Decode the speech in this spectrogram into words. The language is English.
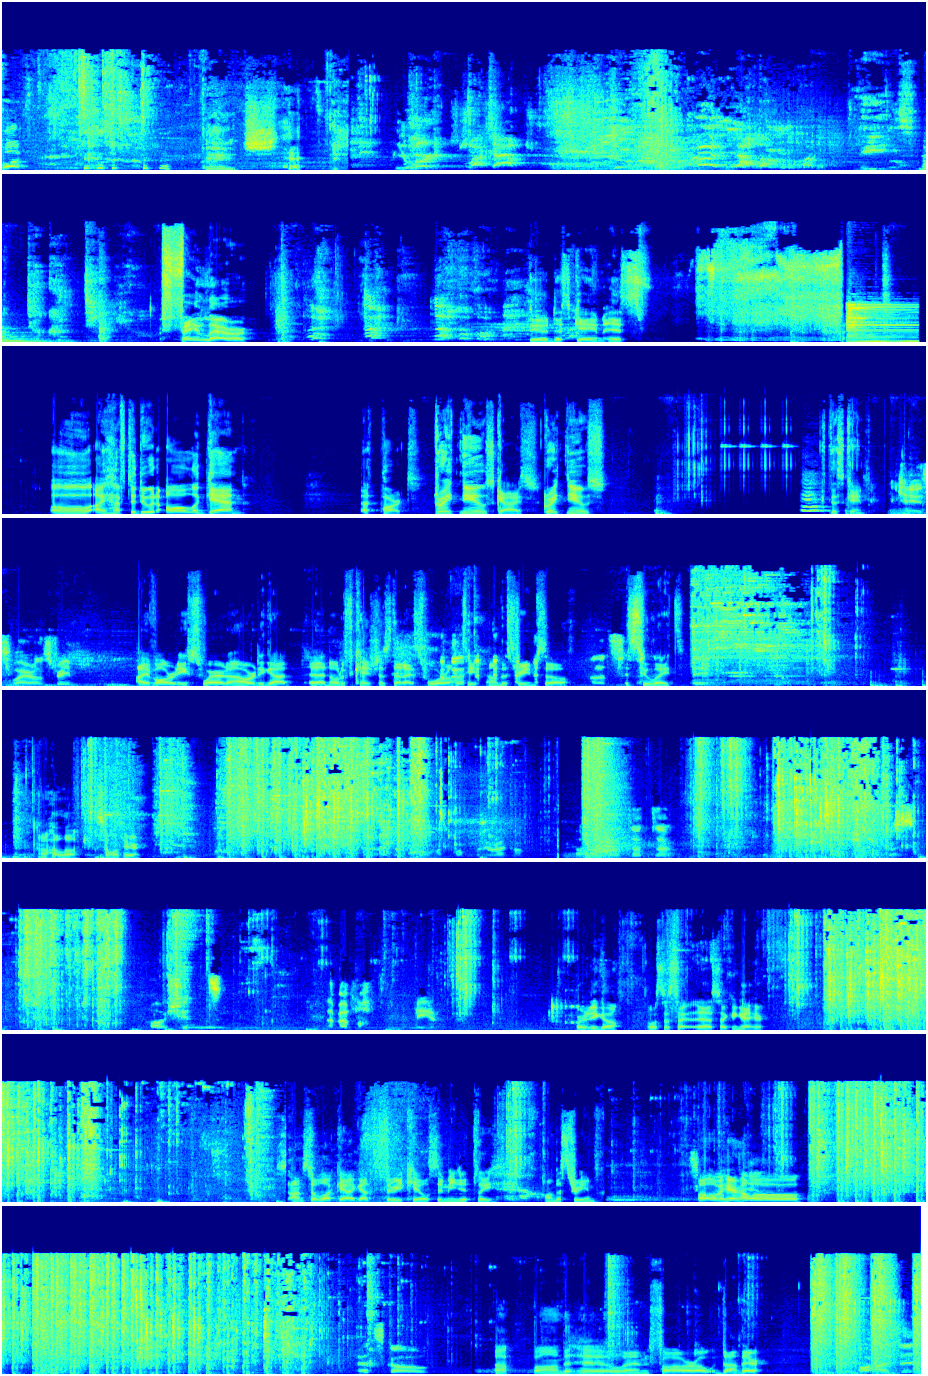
What? Shit. You hurt? Watch out! Please, do continue. Fail error. Dude, this game is. Oh, I have to do it all again. That part. Great news, guys. Great news. This game. Can you swear on stream? I've already sweared. I already got uh, notifications that I swore on, t- on the stream, so Oh, it's too late. Oh, hello. Someone here. Oh shit. Nej men vad? Fel. Where did he go? What's the se- uh, second guy here? I'm so lucky I got three kills immediately on the stream. Oh, over here. Hello. Let's go. Up on the hill and far oh, down there. Oh, I see. I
